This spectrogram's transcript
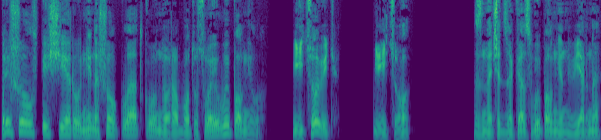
Пришел в пещеру, не нашел кладку, но работу свою выполнил. Яйцо ведь? Яйцо. Значит, заказ выполнен верно.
